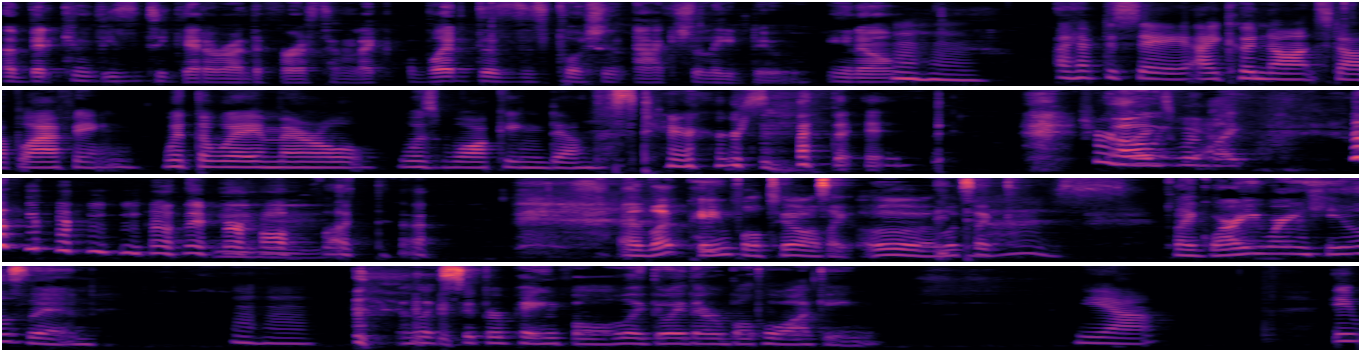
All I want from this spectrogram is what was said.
a bit confusing to get around the first time. Like, what does this potion actually do? You know? Mhm. I have to say, I could not stop laughing with the way Meryl was walking down the stairs at the end. Her Oh, legs were yeah. like, no, they were all Mhm. fucked up. It looked painful too. I was like, oh, it looks like, does. like, why are you wearing heels then? Mm-hmm. It looked super painful, like the way they were both walking. Yeah. It.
